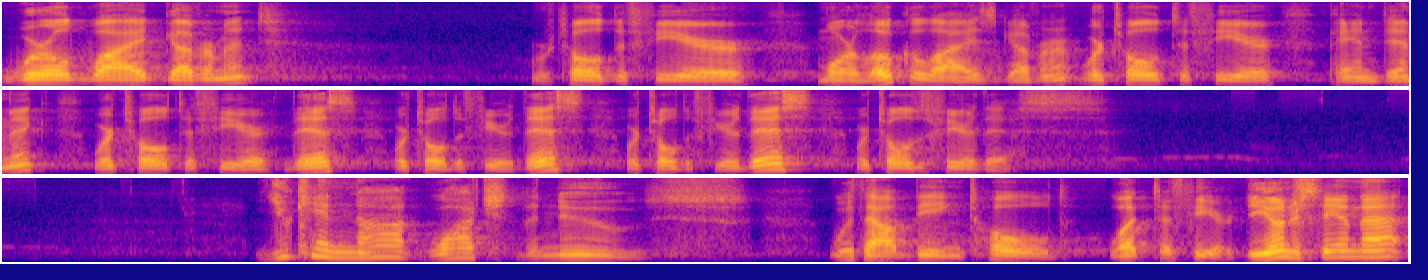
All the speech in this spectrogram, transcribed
worldwide government. We're told to fear more localized government. We're told to fear pandemic. We're told to fear this. We're told to fear this. We're told to fear this. We're told to fear this. You cannot watch the news without being told what to fear. Do you understand that?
